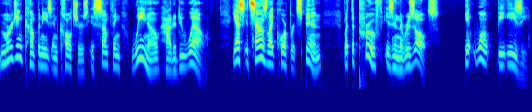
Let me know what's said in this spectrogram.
Merging companies and cultures is something we know how to do well. Yes, it sounds like corporate spin, but the proof is in the results. It won't be easy.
